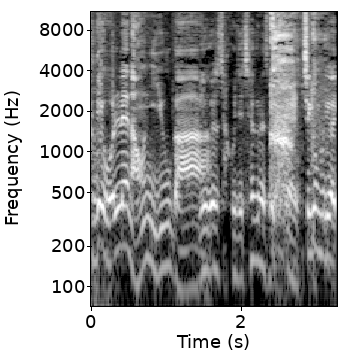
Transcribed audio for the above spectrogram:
그게 원래 나온 이유가 미국에서 자꾸 이제 최근에서 네, 지금 우리가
